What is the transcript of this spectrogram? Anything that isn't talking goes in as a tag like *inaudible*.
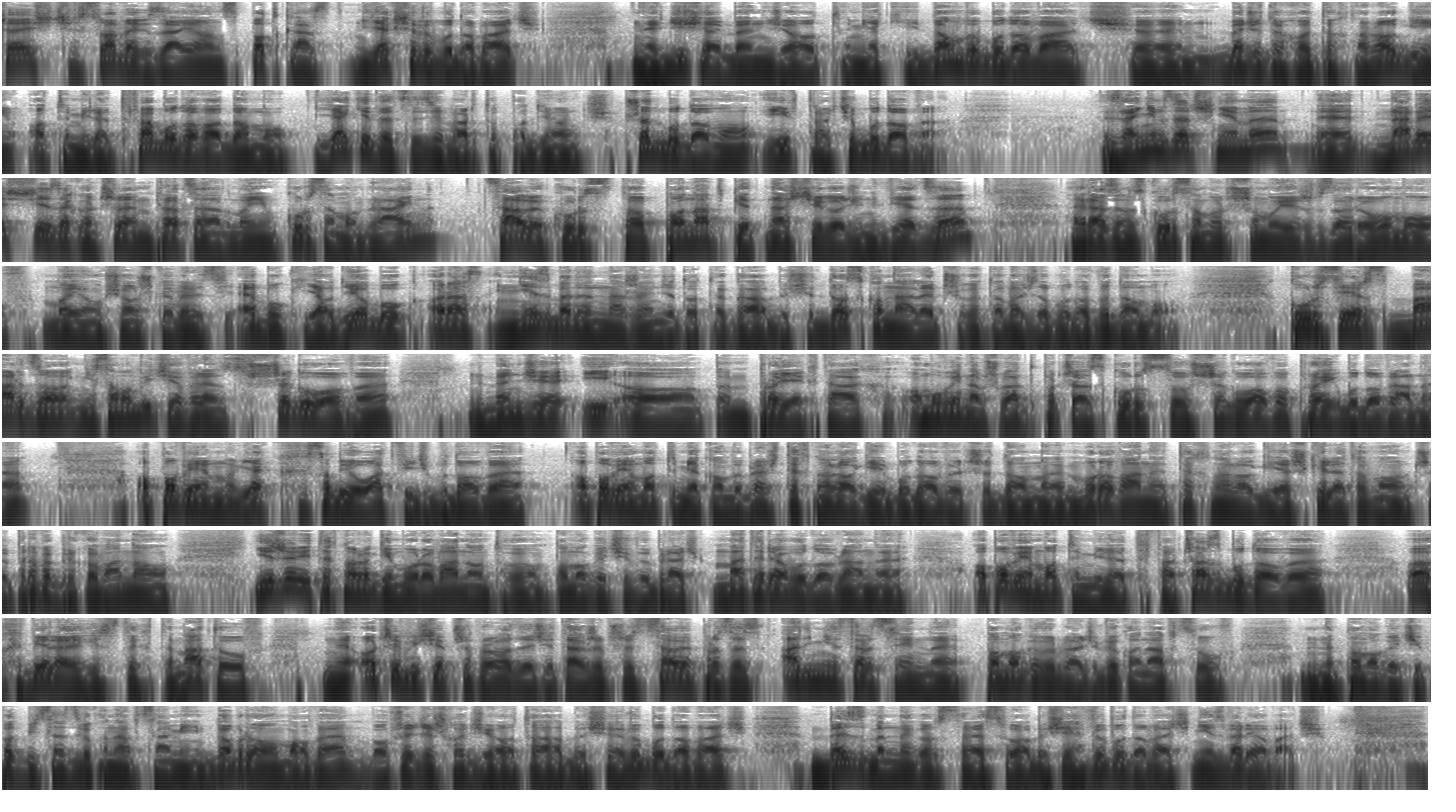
Cześć, Sławek Zając, podcast Jak się wybudować. Dzisiaj będzie o tym, jaki dom wybudować, będzie trochę o technologii, o tym, ile trwa budowa domu, jakie decyzje warto podjąć przed budową i w trakcie budowy. Zanim zaczniemy, nareszcie zakończyłem pracę nad moim kursem online. Cały kurs to ponad 15 godzin wiedzy. Razem z kursem otrzymujesz wzory umów, moją książkę w wersji e-book i audiobook oraz niezbędne narzędzie do tego, aby się doskonale przygotować do budowy domu. Kurs jest bardzo niesamowicie wręcz szczegółowy. Będzie i o projektach. Omówię na przykład podczas kursu szczegółowo projekt budowlany. Opowiem, jak sobie ułatwić budowę. Opowiem o tym, jaką wybrać technologię budowy, czy dom murowany, technologię szkieletową, czy prefabrykowaną. Jeżeli technologię murowaną, to pomogę Ci wybrać materiał budowlany, opowiem o tym, ile trwa czas budowy, och, wiele jest tych tematów. Oczywiście przeprowadzę Cię także przez cały proces administracyjny, pomogę wybrać wykonawców, pomogę Ci podpisać z wykonawcami dobrą umowę, bo przecież chodzi o to, aby się wybudować bez zbędnego stresu, aby się wybudować, nie zwariować.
